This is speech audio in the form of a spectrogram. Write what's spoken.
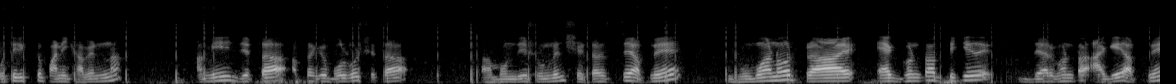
অতিরিক্ত পানি খাবেন না। আমি যেটা আপনাকে বলব সেটা মন দিয়ে শুনবেন, সেটা হচ্ছে আপনি ঘুমানোর প্রায় এক ঘণ্টা থেকে দেড় ঘণ্টা আগে আপনি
